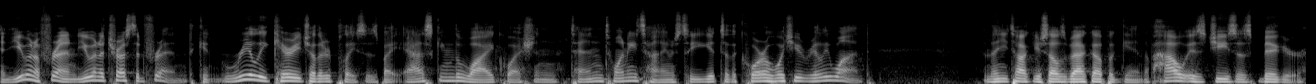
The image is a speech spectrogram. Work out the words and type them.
And you and a friend, you and a trusted friend, can really carry each other to places by asking the why question 10, 20 times till you get to the core of what you really want. And then you talk yourselves back up again of how is Jesus bigger,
